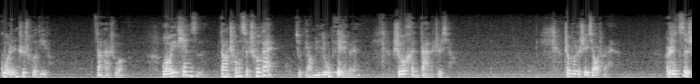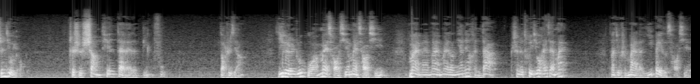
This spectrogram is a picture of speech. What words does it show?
过人之处的地方。当他说“我为天子，当乘此车盖”，就表明刘备这个人是有很大的志向。这不是谁教出来的，而是自身就有，这是上天带来的禀赋。老实讲。一个人如果卖草鞋、卖草鞋，卖卖卖卖到年龄很大，甚至退休还在卖，那就是卖了一辈子草鞋。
